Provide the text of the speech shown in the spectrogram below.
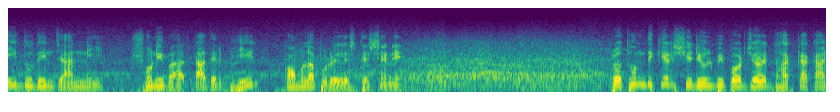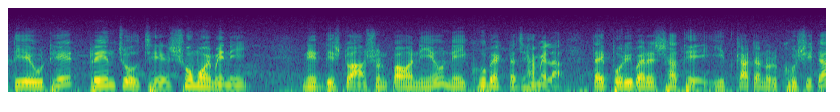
এই দুদিন যাননি, শনিবার তাদের ভিড় কমলাপুর রেল স্টেশনে। প্রথম দিকের শিডিউল বিপর্যয়ের ধাক্কা কাটিয়ে উঠে ট্রেন চলছে সময় মেনেই। নির্দিষ্ট আসন পাওয়া নিয়েও নেই খুব একটা ঝামেলা। তাই পরিবারের সাথে ঈদ কাটানোর খুশিটা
